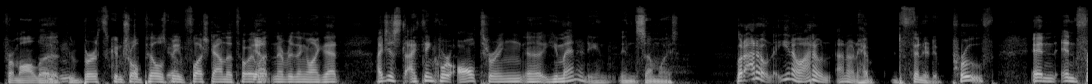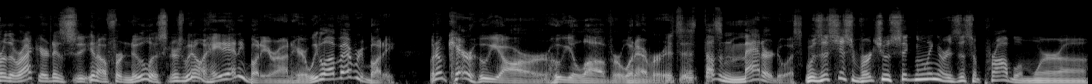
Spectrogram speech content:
from all the birth control pills being flushed down the toilet Yep. and everything like that. I just I think we're altering uh, humanity in, in some ways. But I don't, you know, I don't, I don't have definitive proof. And and for the record, as you know, for new listeners, we don't hate anybody around here. We love everybody. We don't care who you are or who you love or whatever. It's, it doesn't matter to us. Was this just virtue signaling, or is this a problem where uh,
